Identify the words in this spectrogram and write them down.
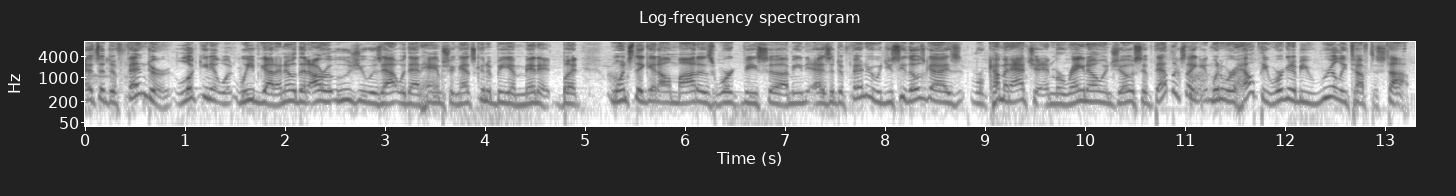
as a defender, looking at what we've got, I know that Araujo was out with that hamstring. That's going to be a minute, but once they get Almada's work visa, I mean, as a defender, would you see those guys were coming at you, and Moreno and Josef? That looks like when we're healthy, we're going to be really tough to stop.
